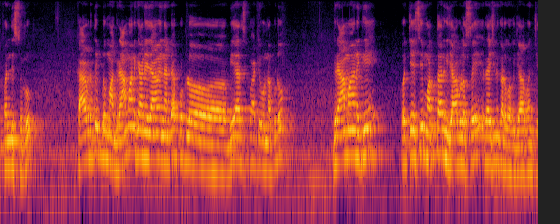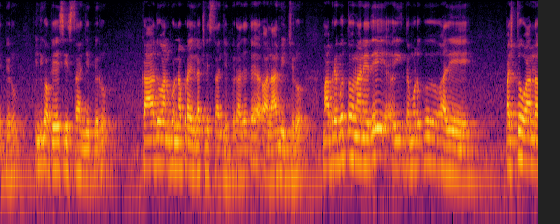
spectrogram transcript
స్పందిస్తుర్రు. కాబట్టి ఇప్పుడు మా గ్రామానికి అనేది ఏమైందంటే అప్పట్లో బీఆర్ఎస్ పార్టీ ఉన్నప్పుడు గ్రామానికి వచ్చేసి మొత్తానికి జాబులు వస్తాయి. రేషన్ కార్డుకు ఒక జాబ్ అని చెప్పారు ఇంటికి ఒక ఏసీ ఇస్తా అని చెప్పారు కాదు అనుకున్నప్పుడు ఐదు లక్షలు ఇస్తా అని చెప్పారు అదైతే వాళ్ళు హామీ ఇచ్చారు మా ప్రభుత్వం అనేది ఇంత ముడుకు అది ఫస్ట్ వాళ్ళు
